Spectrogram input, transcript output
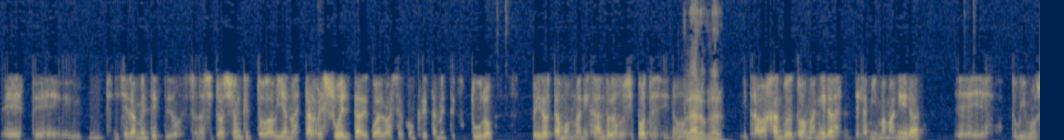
Este, sinceramente, este, es una situación que todavía no está resuelta de cuál va a ser concretamente el futuro pero estamos manejando las dos hipótesis, ¿no? Claro, claro. Y trabajando de todas maneras, de la misma manera. Eh, tuvimos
